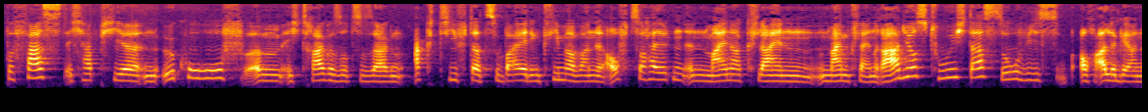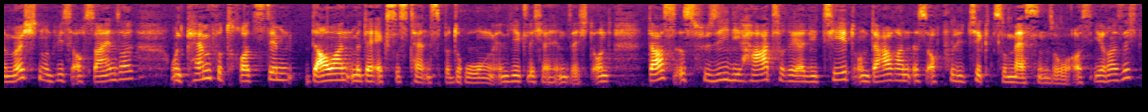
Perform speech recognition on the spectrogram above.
befasst. Ich habe hier einen Ökohof. Ähm, ich trage sozusagen aktiv dazu bei, den Klimawandel aufzuhalten. In, meiner kleinen, in meinem kleinen Radius tue ich das, so wie es auch alle gerne möchten und wie es auch sein soll. Und kämpfe trotzdem dauernd mit der Existenzbedrohung in jeglicher Hinsicht. Und das ist für sie die harte Realität und daran ist auch Politik zu messen, so aus ihrer Sicht.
